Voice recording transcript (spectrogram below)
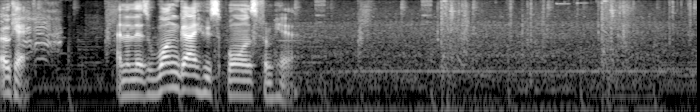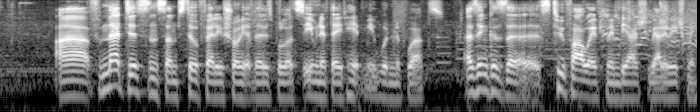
Okay. And then there's one guy who spawns from here. Uh, from that distance, I'm still fairly sure that those bullets, even if they'd hit me, wouldn't have worked. As in, because uh, it's too far away from him to actually be able to reach me.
